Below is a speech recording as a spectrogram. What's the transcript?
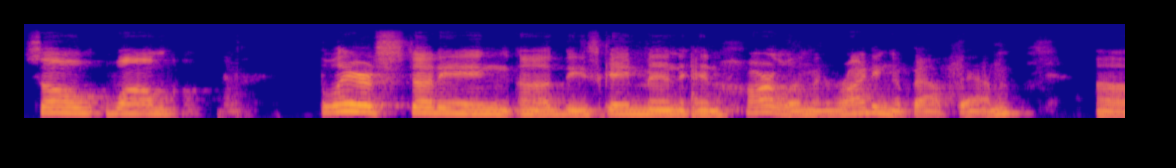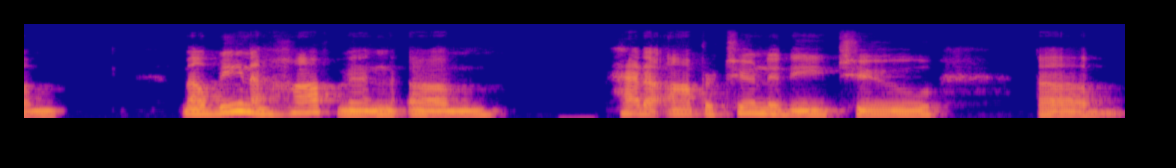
So while Blair's studying uh, these gay men in Harlem and writing about them, um, Malvina Hoffman um, had an opportunity to um,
